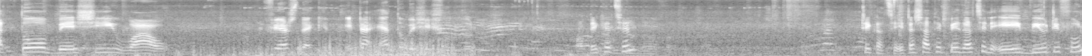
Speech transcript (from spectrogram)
এত বেশি ওয়াও ফিয়ার্স দেখেন এটা এত বেশি সুন্দর। দেখেছেন? ঠিক আছে এটার সাথে পেয়ে যাচ্ছেন এই বিউটিফুল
